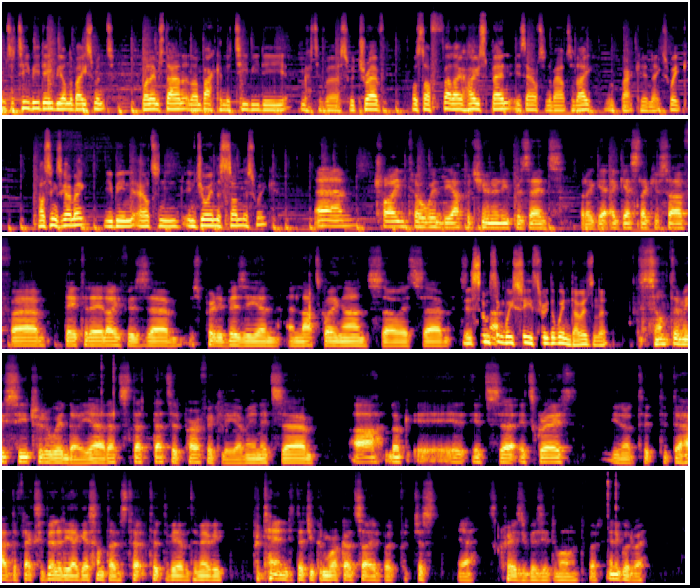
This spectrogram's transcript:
welcome to TBD Beyond the Basement. My name's Dan, and I'm back in the TBD metaverse with Trev. Whilst our fellow host Ben is out and about today, we're back here next week. How's things going, mate? You been out and enjoying the sun this week? Um, trying to when the opportunity presents, but I get, I guess, like yourself, um, day to day life is um, is pretty busy and, and lots going on. So it's um, it's, it's something not, we see through the window, isn't it? Something we see through the window. Yeah, that's that that's it perfectly. I mean, it's um, ah, look, it, it's uh, it's great, you know, to, to, to have the flexibility. I guess sometimes to, to, to be able to maybe pretend that you can work outside, but but just yeah, it's crazy busy at the moment, but in a good way.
